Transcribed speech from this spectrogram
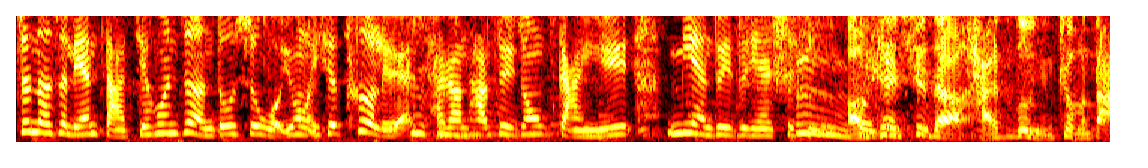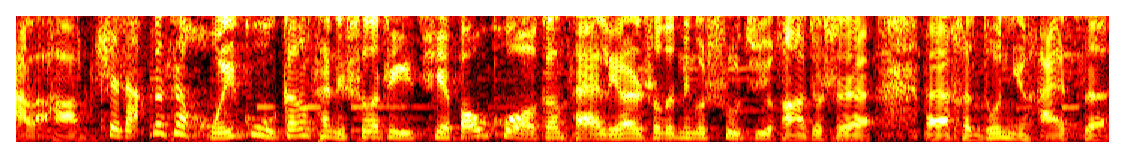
真的是连打结婚证都是我用了一些策略，才让他最终敢于面对这件事情。好，你看现在孩子都已经这么大了哈。是的。那再回顾刚才你说的这一切，包括刚才灵儿说的那个数据哈，就是呃很多女孩子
